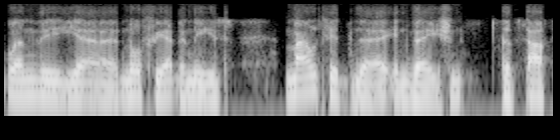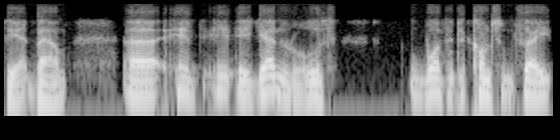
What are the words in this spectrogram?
when the uh, North Vietnamese mounted their invasion of South Vietnam, uh, his, his generals wanted to concentrate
